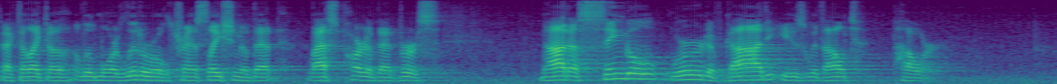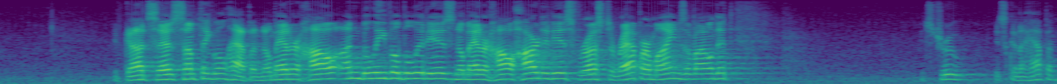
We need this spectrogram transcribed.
In fact, I like a, a little more literal translation of that last part of that verse. Not a single word of God is without power. If God says something will happen, no matter how unbelievable it is, no matter how hard it is for us to wrap our minds around it, it's true. It's going to happen.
